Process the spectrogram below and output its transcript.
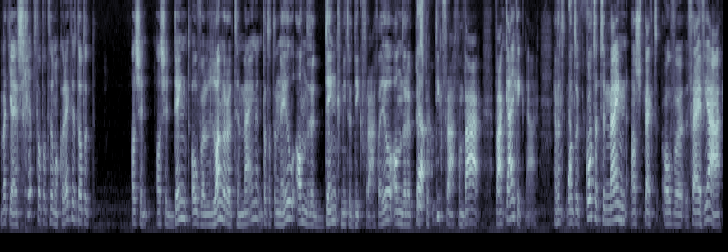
wat jij schetst, dat dat helemaal correct is. Dat het, als je, als je denkt over langere termijnen, dat het een heel andere denkmethodiek vraagt. Een heel andere perspectief vraagt van waar, waar kijk ik naar? want, want het korte termijn aspect over vijf jaar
